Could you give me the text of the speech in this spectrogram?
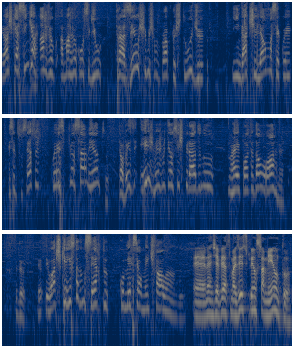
eu acho que é assim que a Marvel a Marvel conseguiu trazer os filmes para o próprio estúdio e engatilhar uma sequência de sucessos com esse pensamento. Talvez eles mesmos tenham se inspirado no, no Harry Potter da Warner. Entendeu? Eu, eu acho que isso está dando certo comercialmente falando. É, né, Geverto, mas esse pensamento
